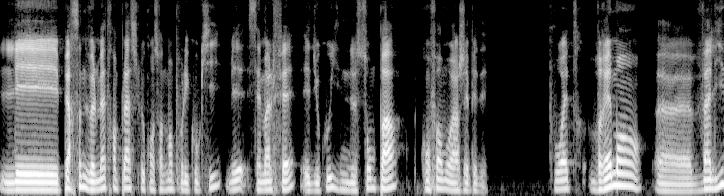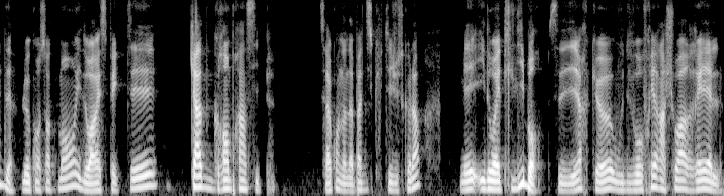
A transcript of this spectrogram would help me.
les personnes veulent mettre en place le consentement pour les cookies, mais c'est mal fait et du coup, ils ne sont pas conformes au RGPD. Pour être vraiment valide, le consentement, il doit respecter quatre grands principes. C'est vrai qu'on n'en a pas discuté jusque-là, mais il doit être libre, c'est-à-dire que vous devez offrir un choix réel.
